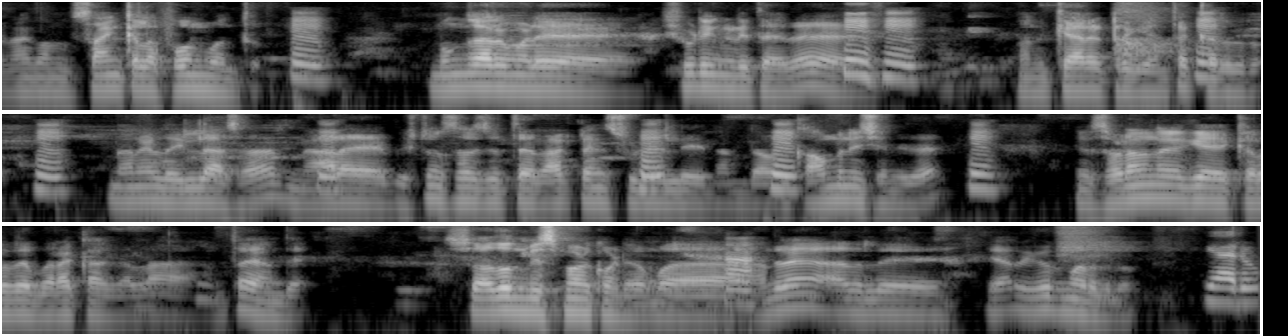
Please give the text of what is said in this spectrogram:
ನನಗೊಂದು ಸಾಯಂಕಾಲ ಫೋನ್ ಬಂತು. ಹ್ಮ್. ಮುಂಗಾರು ಮಳೆ ಶೂಟಿಂಗ್ ನಡೀತಾ ಇದೆ. ಒಂದು ಕ್ಯಾರೆಕ್ಟರ್ಗೆ ಅಂತ ಕರೆದ್ರು. ನಾನು ಹೇಳಿದೆ ಇಲ್ಲ ಸರ್ ನಾಳೆ ವಿಷ್ಣು ಸರ್ ಜೊತೆ ರಾಕ್ ಟೈಮ್ ಸ್ಟುಡಿಯೋಲಿ ನಂದು ಅವ್ರ ಕಾಂಬಿನೇಷನ್ ಇದೆ. ನೀವು ಸಡನ್ನಾಗಿ ಕರೆದೆ ಬರೋಕ್ಕಾಗಲ್ಲ ಅಂತ ಅಂದೆ. ಸೊ ಅದೊಂದು ಮಿಸ್ ಮಾಡ್ಕೊಂಡೆ. ಅಂದ್ರೆ ಅಂದರೆ ಅದರಲ್ಲಿ ಯಾರು ಯೂಸ್ ಮಾಡಿದ್ರು? ಯಾರು?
